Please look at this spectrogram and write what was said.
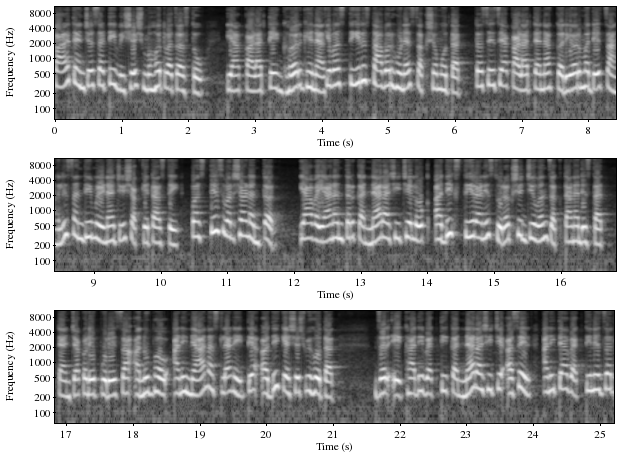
काळ त्यांच्यासाठी विशेष महत्त्वाचा असतो. या काळात ते घर घेण्यास किंवा स्थिर स्थावर होण्यास सक्षम होतात. तसेच या काळात त्यांना करिअरमध्ये चांगली संधी मिळण्याची शक्यता असते. पस्तीस वर्षानंतर या वयानंतर कन्या राशीचे लोक अधिक स्थिर आणि सुरक्षित जीवन जगताना दिसतात. त्यांच्याकडे पुरेसा अनुभव आणि ज्ञान असल्याने ते अधिक यशस्वी होतात. जर एखादी व्यक्ती कन्या राशीची असेल आणि त्या व्यक्तीने जर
